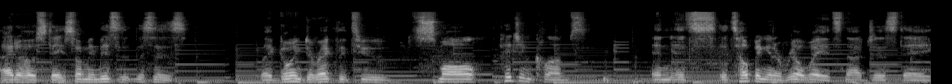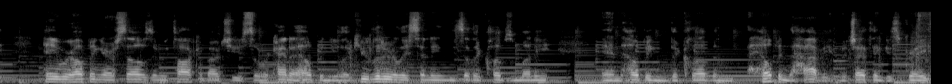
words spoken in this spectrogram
Idaho State. So I mean, this is this is like going directly to small pigeon clubs, and it's it's helping in a real way. It's not just a hey, we're helping ourselves and we talk about you, so we're kind of helping you. Like you're literally sending these other clubs money and helping the club and helping the hobby, which I think is great.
